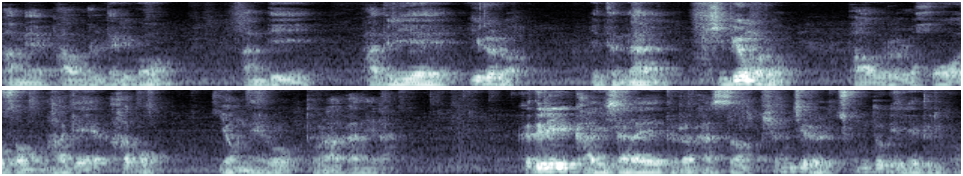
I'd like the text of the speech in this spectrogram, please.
밤에 바울을 데리고 안디 바드리에 이르러 이튿날 기병으로 바울을 호송하게 하고 영내로 돌아가니라. 그들이 가이사라에 들어가서 편지를 총독에게 드리고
